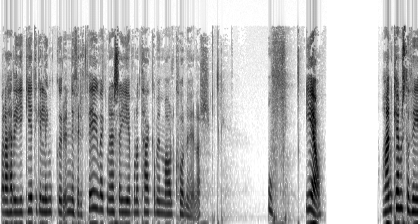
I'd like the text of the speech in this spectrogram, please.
bara herri ég get ekki lengur unni fyrir þig vegna þess að ég er búin að taka með mál konuðinnar. Úff. Já. Og hann kemst að því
